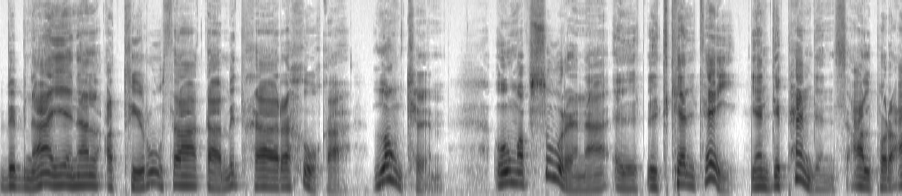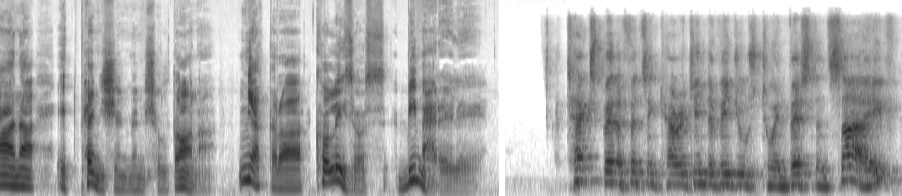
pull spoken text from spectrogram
ببناينا العطيروثة قامتخا رخوقة long term ومبصورنا التكلتي ين dependence على البرعانة اتبنشن من شلطانة ميقرا كوليزوس بمهرلي tax benefits encourage individuals to invest and save,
